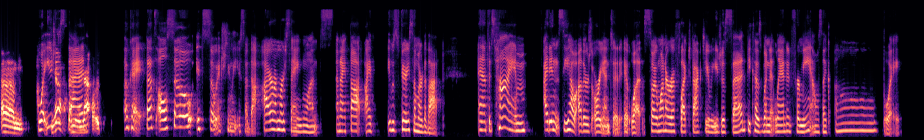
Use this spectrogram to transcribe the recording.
um, what you yeah, just said, I mean, that would, okay, that's also it's so interesting that you said that. I remember saying once, and I thought I it was very similar to that. And at the time, I didn't see how others oriented it was. So I want to reflect back to you what you just said because when it landed for me, I was like, oh boy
